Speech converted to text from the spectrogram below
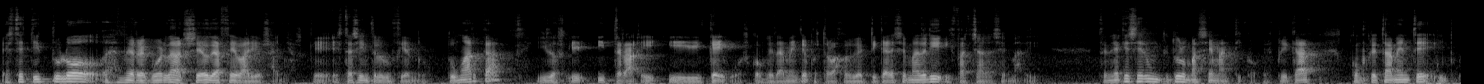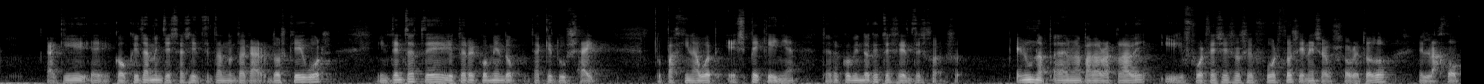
Este título me recuerda al SEO de hace varios años, que estás introduciendo tu marca y, los, y, y, keywords, concretamente pues trabajos verticales en Madrid y fachadas en Madrid. Tendría que ser un título más semántico, explicar concretamente, aquí eh, concretamente estás intentando atacar dos keywords, inténtate, yo te recomiendo, ya que tu site, tu página web es pequeña, te recomiendo que te centres en una, palabra clave y fuerces esos esfuerzos en eso, sobre todo en la hub.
